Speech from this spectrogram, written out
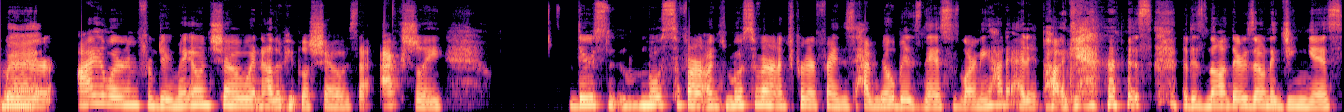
Right. Where I learned from doing my own show and other people's shows that actually there's most of our most of our entrepreneur friends have no business learning how to edit podcasts. that is not their zone of genius.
